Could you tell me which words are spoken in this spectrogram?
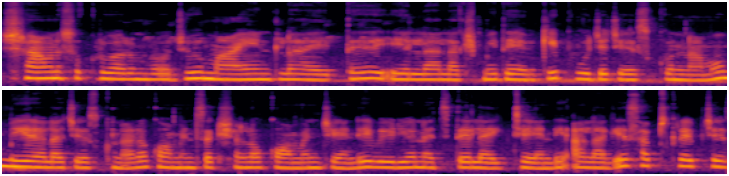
శ్రావణ శుక్రవారం రోజు మా ఇంట్లో అయితే ఇలా లక్ష్మీదేవికి పూజ చేసుకున్నాము. మీరు ఎలా చేసుకున్నారో కామెంట్ సెక్షన్లో కామెంట్ చేయండి. వీడియో నచ్చితే లైక్ చేయండి. అలాగే సబ్స్క్రైబ్ చేసుకోండి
